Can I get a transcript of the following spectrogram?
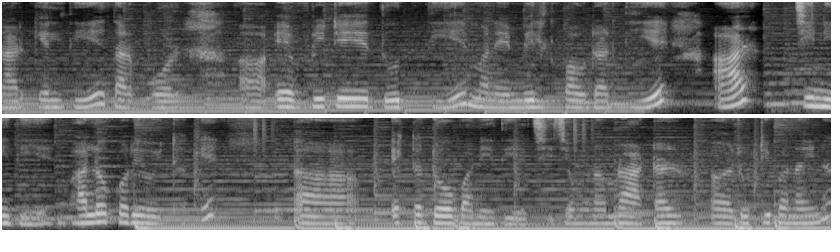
নারকেল দিয়ে, তারপর এভরিডে দুধ দিয়ে মানে মিল্ক পাউডার দিয়ে আর চিনি দিয়ে ভালো করে ওইটাকে একটা ডো বানিয়ে দিয়েছি। যেমন আমরা আটার রুটি বানাই না,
